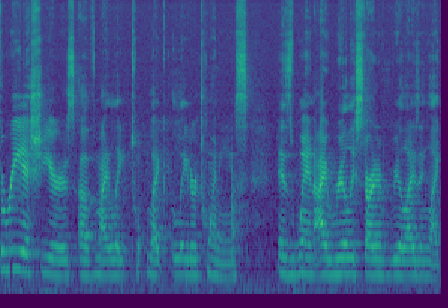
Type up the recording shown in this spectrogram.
3ish years of my late tw- like later 20s is when I really started realizing like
